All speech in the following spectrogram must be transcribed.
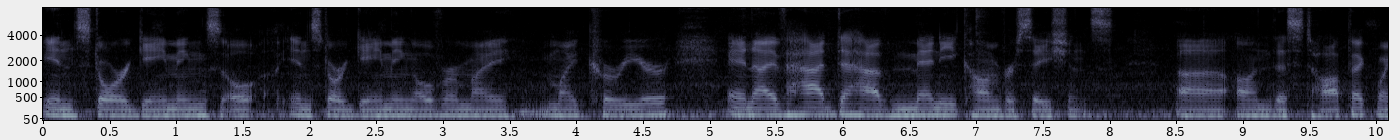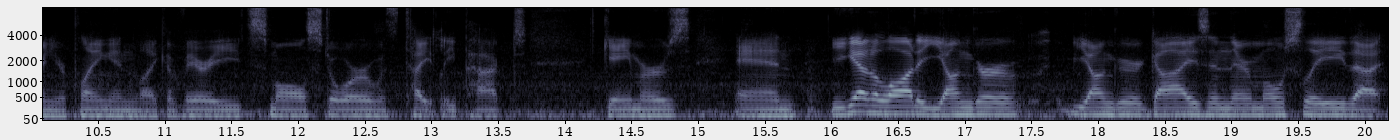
in-store gaming so in-store gaming over my my career and I've had to have many conversations uh, on this topic when you're playing in like a very small store with tightly packed gamers and you get a lot of younger younger guys in there mostly that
